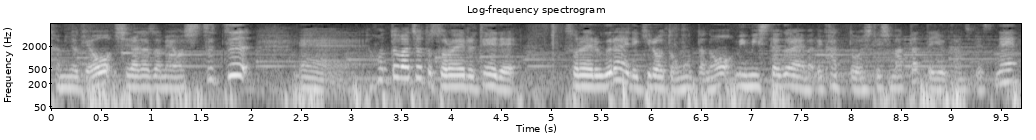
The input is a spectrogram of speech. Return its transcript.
髪の毛を白髪染めをしつつ、えー、本当はちょっと揃える手で揃えるぐらいで切ろうと思ったのを耳下ぐらいまでカットをしてしまったっていう感じですね。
